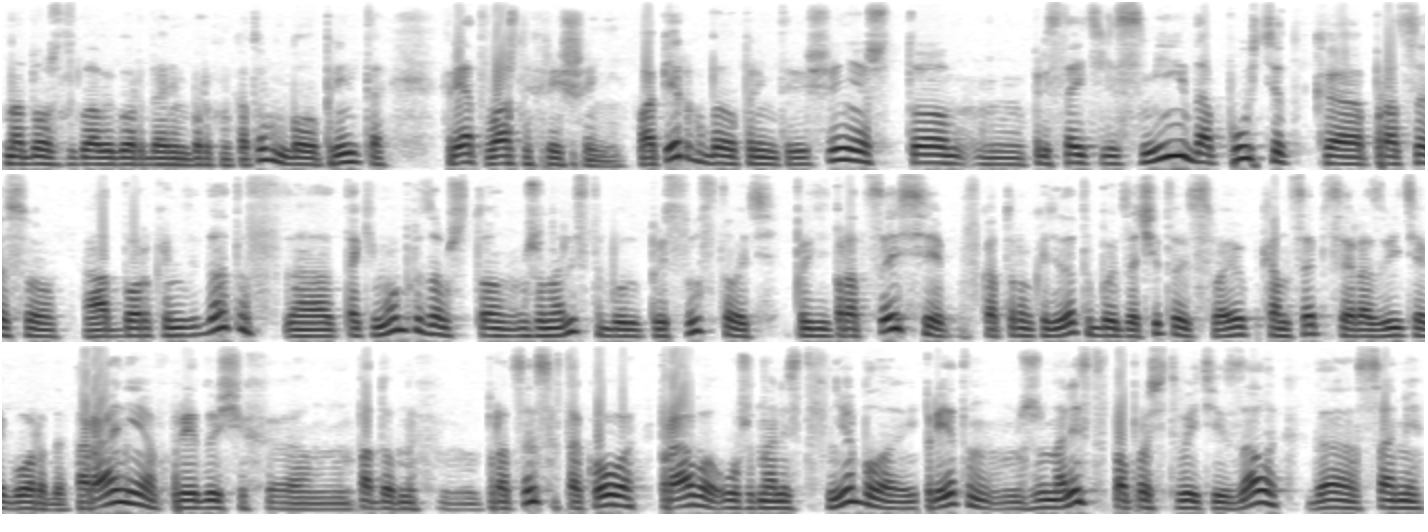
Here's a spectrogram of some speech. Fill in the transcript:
на должность главы города Оренбург, на котором было принято ряд важных решений. Во-первых, было принято решение, что представители СМИ допустят к процессу отбора кандидатов а, таким образом, что журналисты будут присутствовать при процессе, в котором кандидаты будут зачитывать свою концепцию развития города. Ранее в предыдущих эм, подобных процессах такого права у журналистов не было. И при этом журналистов попросят выйти из зала, когда сами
